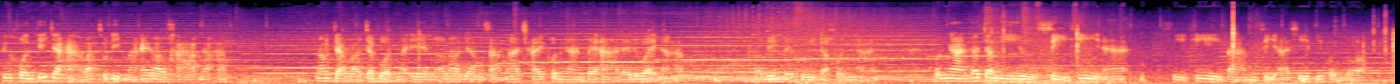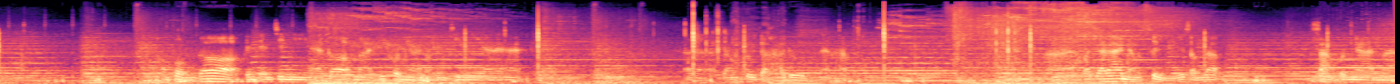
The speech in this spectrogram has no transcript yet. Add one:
คือคนที่จะหาวัตถุดิบมาให้เราคราฟนะครับ นอกจากเราจะบดมาเองแล้วเรายังสามารถใช้คนงานไปหาได้ด้วยนะครับ ก็วิ่งไปคุยกับคนงาน คนงานก็จะมีอยู่สี่ที่นะฮะสี่ที่ตามสี่อาชีพที่ผมบอก ของผมก็เป็นเอนจิเนียร์ก็มาที่คนงานของเอนจิเนียร์นะฮะลองคุยกับเขาดูนะ จะได้หนังสือสำหรับสั่งผลงานมา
